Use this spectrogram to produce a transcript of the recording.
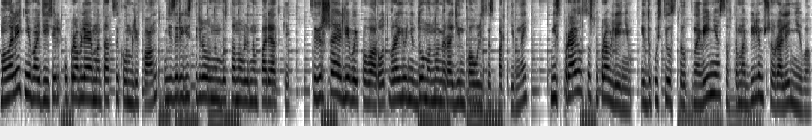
Малолетний водитель, управляя мотоциклом «Лифан», незарегистрированным в установленном порядке, совершая левый поворот в районе дома номер один по улице Спортивной, не справился с управлением и допустил столкновение с автомобилем «Шевроле Нива».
